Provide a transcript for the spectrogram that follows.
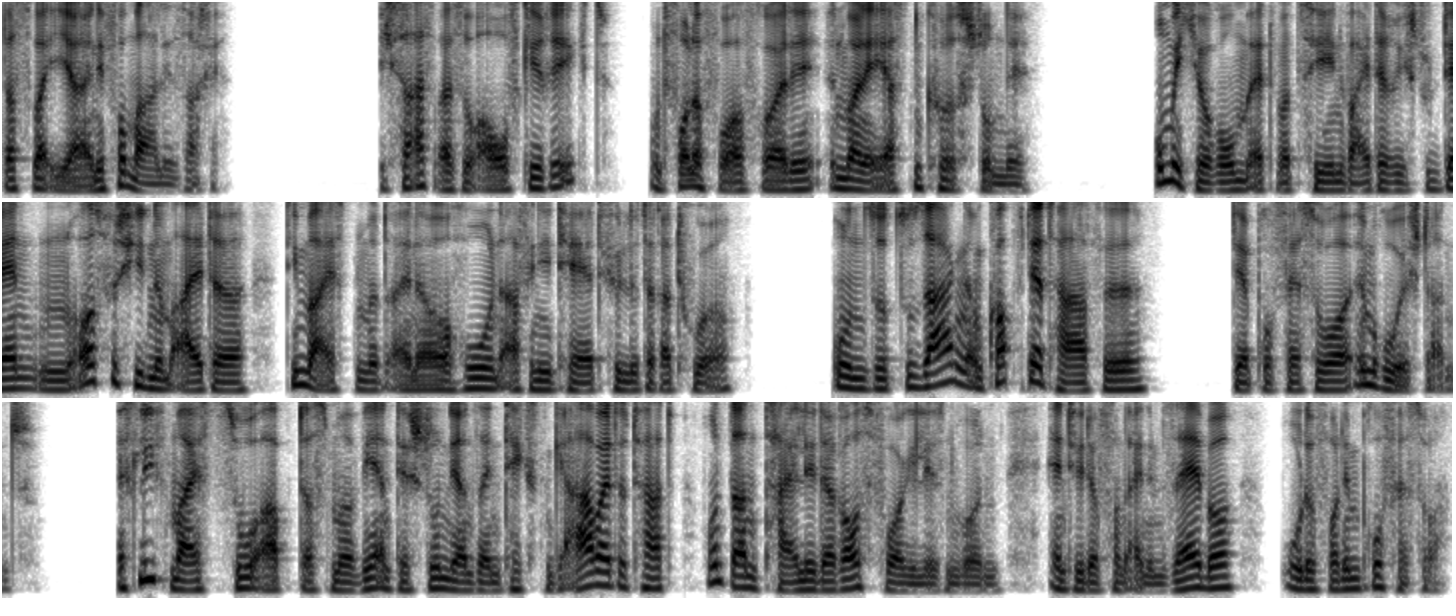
Das war eher eine formale Sache. Ich saß also aufgeregt und voller Vorfreude in meiner ersten Kursstunde. Um mich herum etwa zehn weitere Studenten aus verschiedenem Alter, die meisten mit einer hohen Affinität für Literatur. Und sozusagen am Kopf der Tafel der Professor im Ruhestand. Es lief meist so ab, dass man während der Stunde an seinen Texten gearbeitet hat und dann Teile daraus vorgelesen wurden, entweder von einem selber oder von dem Professor.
